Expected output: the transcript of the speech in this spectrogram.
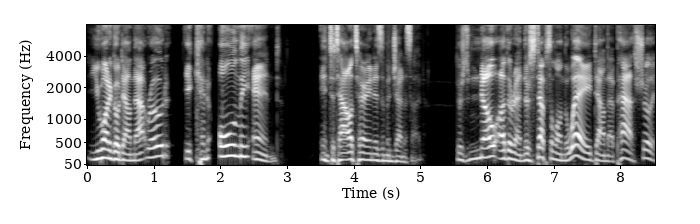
you want to go down that road, it can only end in totalitarianism and genocide. There's no other end. There's steps along the way down that path, surely,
